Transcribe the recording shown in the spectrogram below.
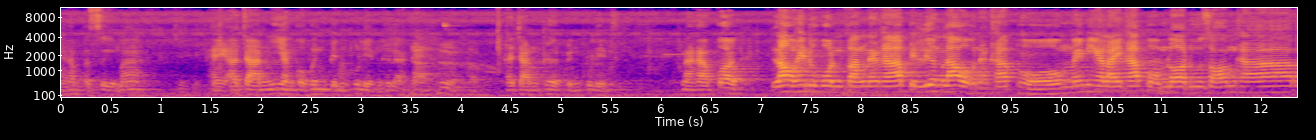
นะครับก็ซื้อมาให้อาจารย์เอียงก็เพิ่นเป็นผู้เรียนคือแหละจานเพื่อครับอาจารย์เทิดเป็นผู้เล่นนะครับ ก็เล่าให้ทุกคนฟังนะครับ เป็นเรื่องเล่านะครับ ผมไม่มีอะไรครับ ผมรอดูซ้อมครับ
